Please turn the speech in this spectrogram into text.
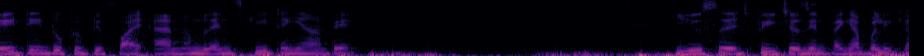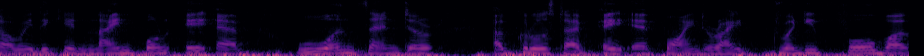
eighteen to fifty five M M lens kit है यहाँ पे. यूसेज फीचर्स इनफैक्ट यहाँ पर लिखा हुआ है देखिए nine point A F one centre across type A F point right 24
